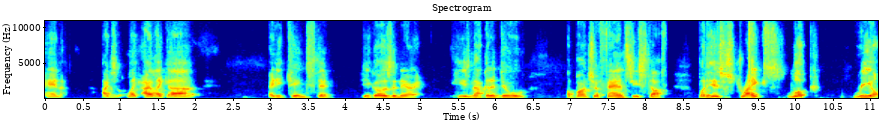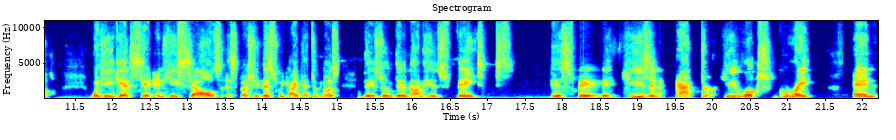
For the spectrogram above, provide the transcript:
and I just like I like uh Eddie Kingston. He goes in there. He's not going to do a bunch of fancy stuff, but his strikes look real. When he gets hit and he sells, especially this week, I, I took notice, they zoomed in on his face. His face, he's an actor. He looks great. And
